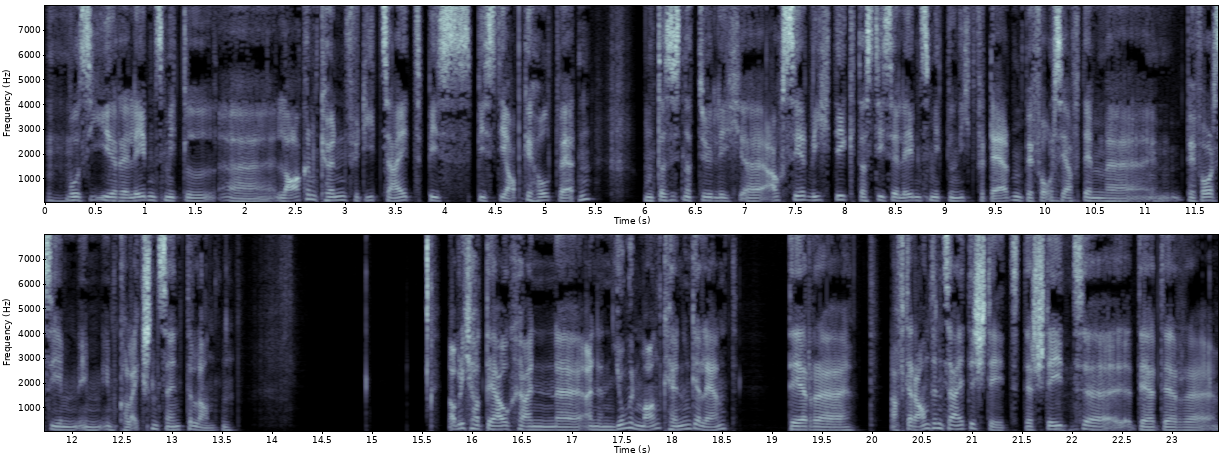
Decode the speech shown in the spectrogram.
mhm. wo sie ihre Lebensmittel äh, lagern können für die Zeit, bis, bis die abgeholt werden. Und das ist natürlich äh, auch sehr wichtig, dass diese Lebensmittel nicht verderben, bevor sie mhm. auf dem, äh, bevor sie im, im, im Collection Center landen. Aber ich hatte auch einen, äh, einen jungen Mann kennengelernt, der äh, auf der anderen Seite steht. Der steht, mhm. äh, der, der, äh,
